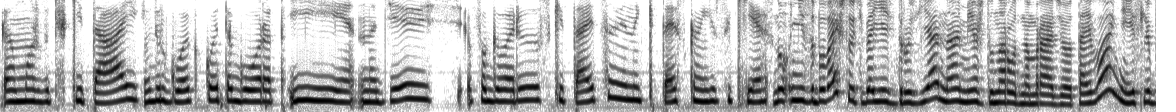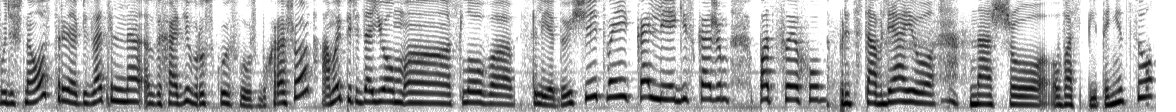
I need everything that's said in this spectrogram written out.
э, может быть, в Китай, в другой какой-то город. И, надеюсь, поговорю с китайцами на китайском языке. Ну, не забывай, что у тебя есть друзья на международном радио Тайваня. Если будешь на острове, обязательно заходи в русскую службу, хорошо? А мы передаем э, слово следующей твоей коллеги, скажем, по цеху. Представляю нашу воспитанницу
